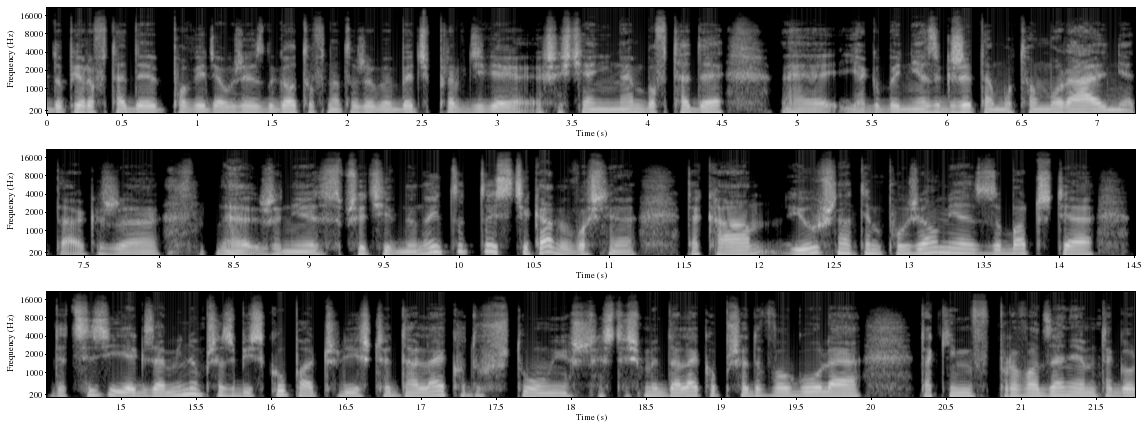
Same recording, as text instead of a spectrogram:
Dopiero wtedy powiedział, że jest gotów na to, żeby być prawdziwie chrześcijaninem, bo wtedy jakby nie zgrzyta mu to moralnie, tak, że E, że nie jest przeciwny. No i to, to jest ciekawe właśnie, taka już na tym poziomie, zobaczcie, decyzji egzaminu przez biskupa, czyli jeszcze daleko do sztu, jeszcze jesteśmy daleko przed w ogóle takim wprowadzeniem tego,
